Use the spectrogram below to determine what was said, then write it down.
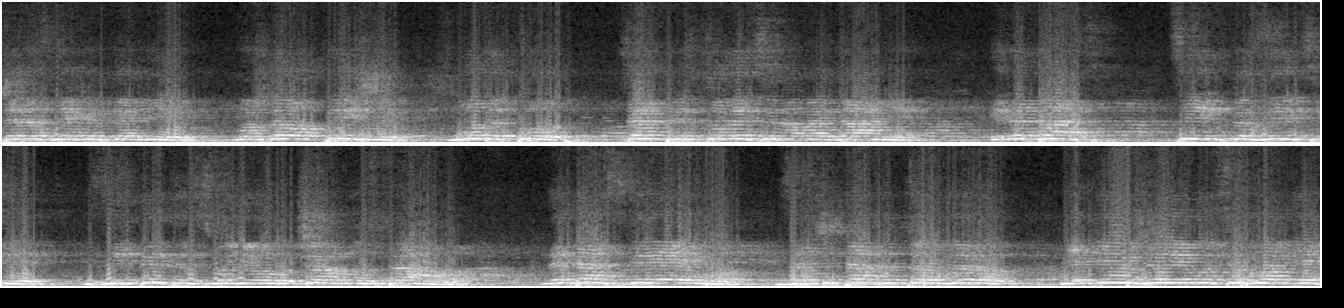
через декілька днів, можливо тижнів, буде тут, в центрі столиці на Майдані, і не дасть цій інквізиції здійснити свою чорну справу. Не дасть Києву зачитати той вирок, який вже йому сьогодні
